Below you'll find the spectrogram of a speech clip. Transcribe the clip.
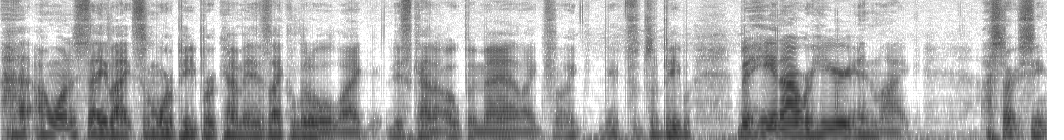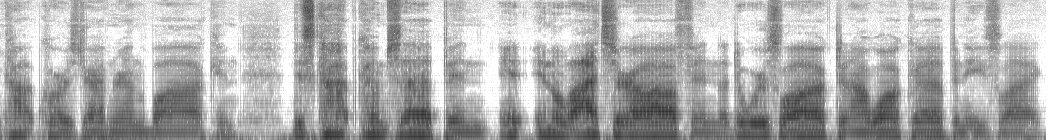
I, I want to say like some more people are coming. It's like a little like this kind of open mat, like for like for some people. But he and I were here, and like I start seeing cop cars driving around the block, and this cop comes up, and, and the lights are off, and the door's locked, and I walk up, and he's like,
